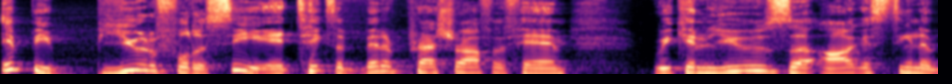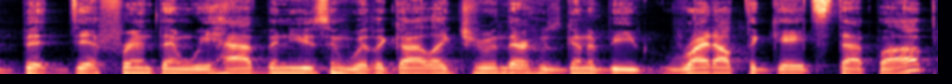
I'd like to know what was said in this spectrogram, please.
it'd be beautiful to see. It takes a bit of pressure off of him. We can use uh, Augustin a bit different than we have been using with a guy like Jrue in there, who's going to be right out the gate, step up.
